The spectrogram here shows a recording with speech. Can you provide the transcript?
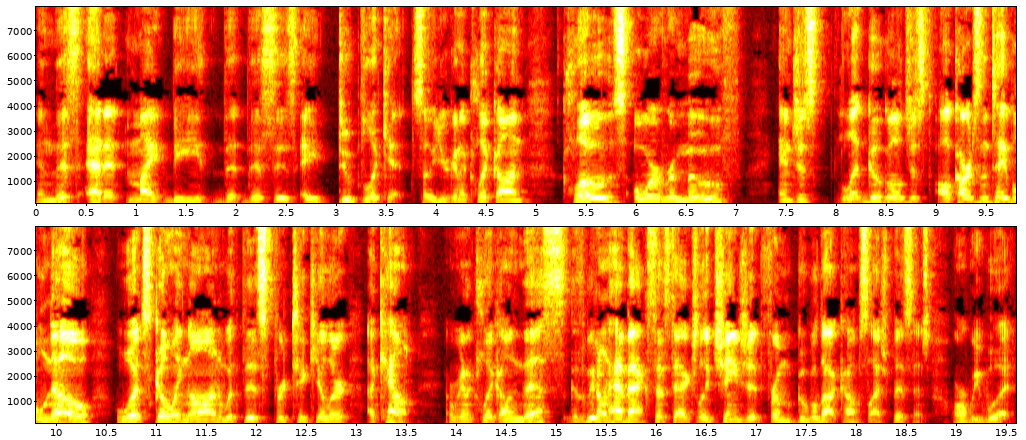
And this edit might be that this is a duplicate. So you're going to click on close or remove and just let Google just all cards on the table know what's going on with this particular account. And we're going to click on this because we don't have access to actually change it from google.com slash business or we would.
